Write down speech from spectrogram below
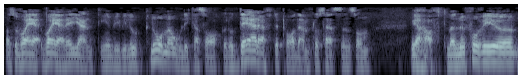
Alltså vad är, vad är det egentligen vi vill uppnå med olika saker och därefter ta den processen som vi har haft. Men nu får vi ju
